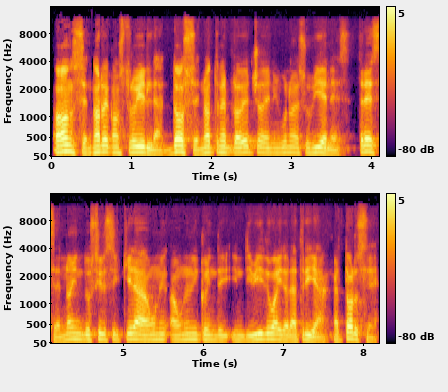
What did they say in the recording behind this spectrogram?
11. No reconstruirla. 12. No tener provecho de ninguno de sus bienes. 13. No inducir siquiera a un, único individuo a idolatría. 14.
